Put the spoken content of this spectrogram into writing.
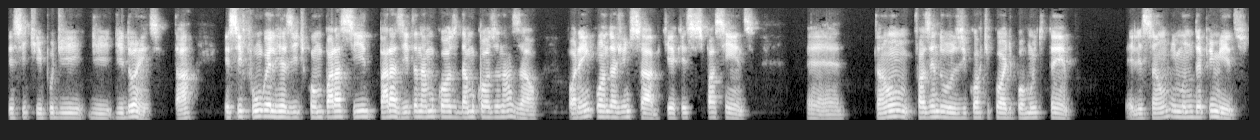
desse tipo de, de, de doença, tá? Esse fungo, ele reside como parasita na mucosa da mucosa nasal, Porém, quando a gente sabe que, é que esses pacientes estão é, fazendo uso de corticoide por muito tempo, eles são imunodeprimidos.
